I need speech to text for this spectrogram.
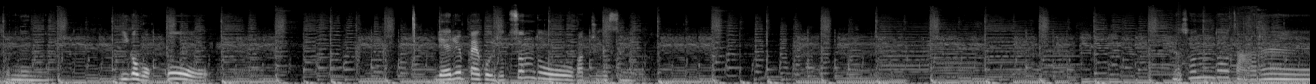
저는 이거 먹고 얘를 빼고 육선도 맞추겠습니다. 선도자를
